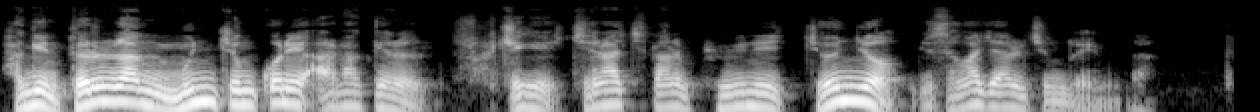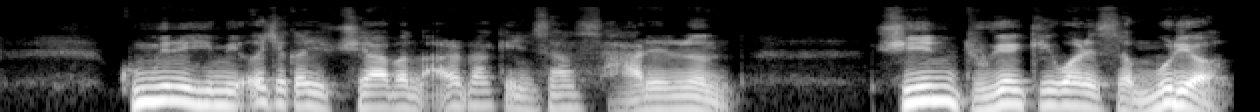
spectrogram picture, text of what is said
하긴 드러난 문 정권의 알바끼는 솔직히 지나치다는 표현이 전혀 이상하지 않을 정도입니다. 국민의힘이 어제까지 취합한 알바끼 인사 사례는 52개 기관에서 무려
